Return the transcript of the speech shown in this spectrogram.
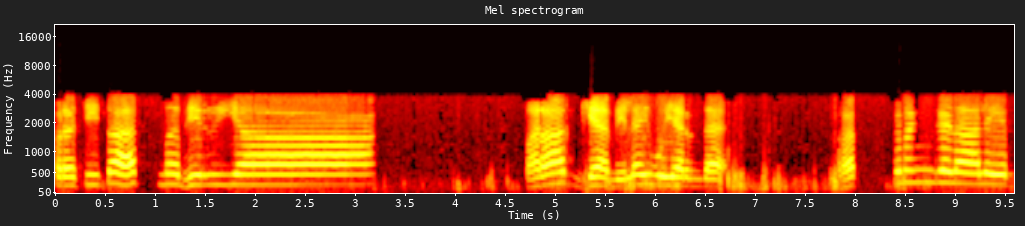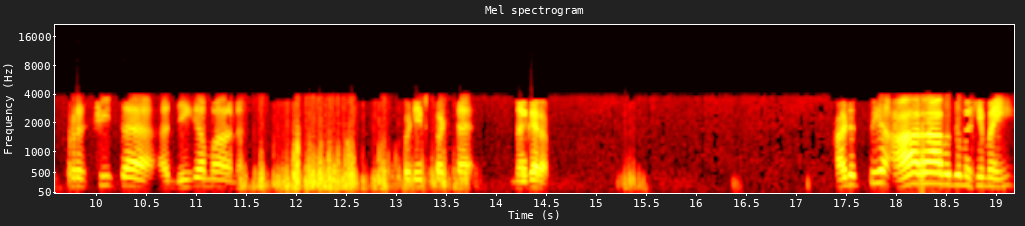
பிரச்சிதாத்மபிரியா பரார்க்கிய விலை உயர்ந்த ரத்னங்களாலே பிரச்சித அதிகமான இப்படிப்பட்ட நகரம். அடுத்து ஆறாவது மகிமை.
